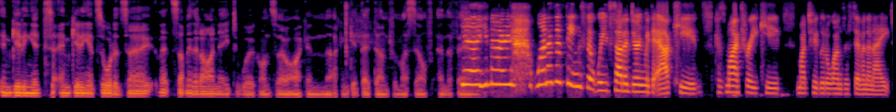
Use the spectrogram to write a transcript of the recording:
and getting it and getting it sorted. So that's something that I need to work on, so I can I can get that done for myself and the family. Yeah, you know, one of the things that we've started doing with our kids, because my three kids, my two little ones are seven and eight,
